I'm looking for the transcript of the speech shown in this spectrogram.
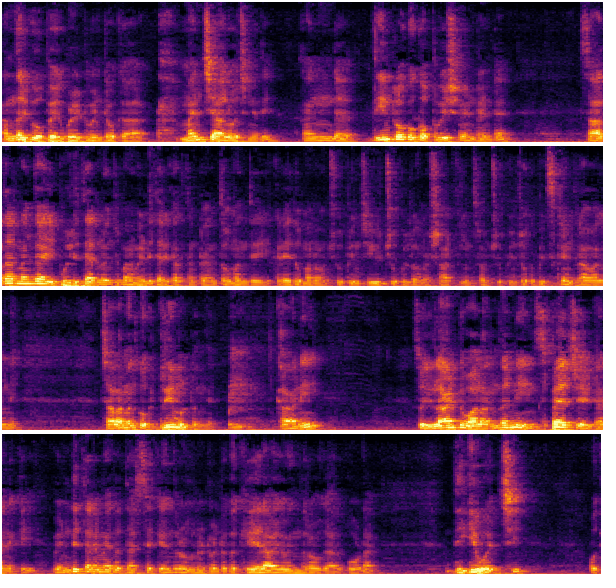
అందరికీ ఉపయోగపడేటువంటి ఒక మంచి ఆలోచన ఇది అండ్ దీంట్లో ఒక గొప్ప విషయం ఏంటంటే సాధారణంగా ఈ బుల్లితెర నుంచి మనం వెండితెరకి వెళ్తుంటాం. ఎంతోమంది ఇక్కడ ఏదో మనం చూపించి యూట్యూబ్లోనో షార్ట్ ఫిల్మ్స్లో చూపించి ఒక బిగ్ స్క్రీన్కి రావాలని చాలామందికి ఒక డ్రీమ్ ఉంటుంది. కానీ సో ఇలాంటి వాళ్ళందరినీ ఇన్స్పైర్ చేయడానికి వెండితెర మీద దర్శకేంద్రం ఉన్నటువంటి ఒక కె రాఘవేంద్రరావు గారు కూడా దిగి వచ్చి ఒక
